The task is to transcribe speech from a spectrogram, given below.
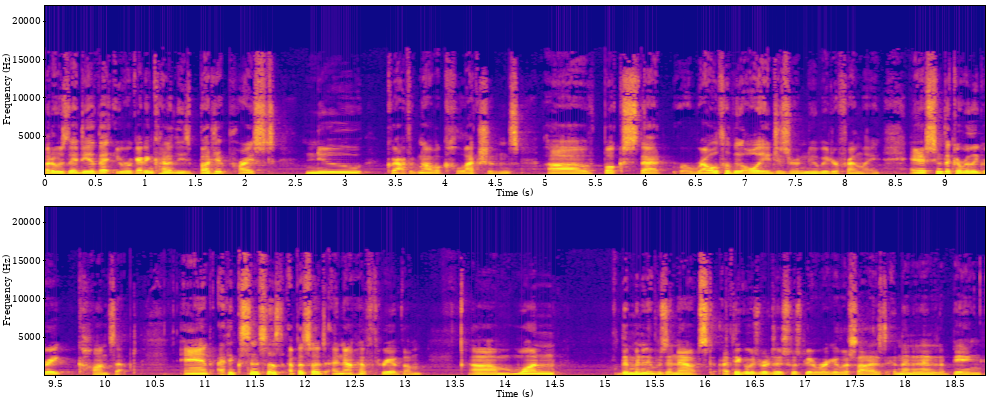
but it was the idea that you were getting kind of these budget priced new graphic novel collections of books that were relatively all ages or new reader friendly, and it seemed like a really great concept. And I think since those episodes, I now have three of them. Um, one the minute it was announced, I think it was originally supposed to be a regular sized, and then it ended up being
